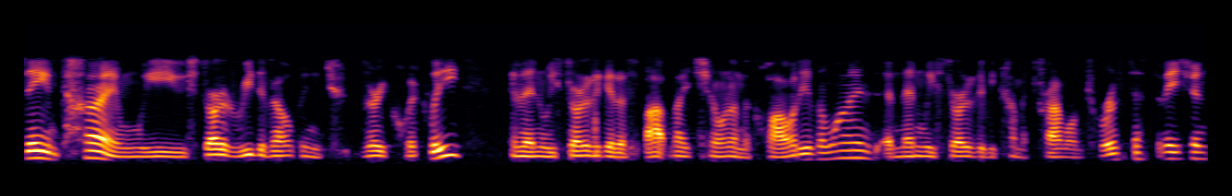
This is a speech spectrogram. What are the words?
same time, we started redeveloping very quickly and then we started to get a spotlight shown on the quality of the wines, and then we started to become a travel and tourist destination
